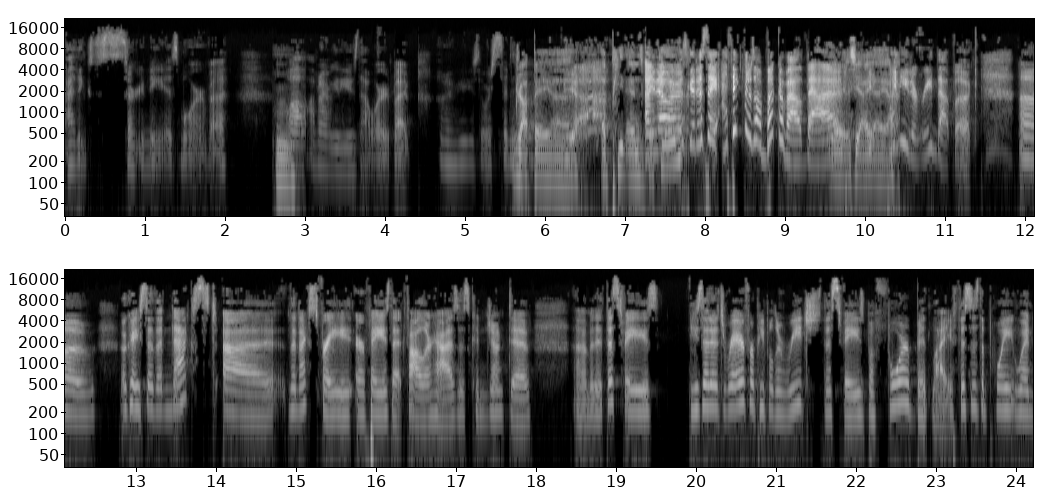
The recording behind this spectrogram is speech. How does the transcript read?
I think certainty is more of a. Hmm. Well, I'm not even going to use that word, but I'm going to use the word synonym. Drop a uh, Yeah. a Pete book I know. I was going to say. I think there's a book about that. Is, yeah, yeah, yeah. I need to read that book. Um, okay, so the next uh, the next phrase or phase that Fowler has is conjunctive, um, and at this phase. He said it's rare for people to reach this phase before midlife. This is the point when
